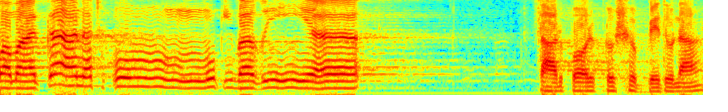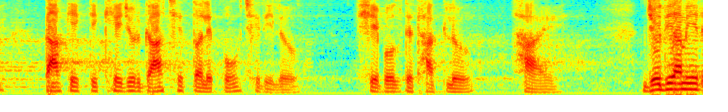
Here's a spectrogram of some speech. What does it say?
وما كانت أمك بغيا তারপর প্রসব বেদনা তাকে একটি খেজুর গাছের তলে পৌঁছে দিল সে বলতে থাকল হায় যদি আমি এর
